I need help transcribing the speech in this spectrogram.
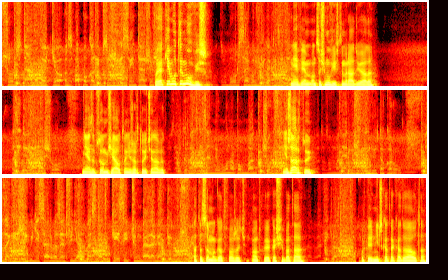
Műsort támogatja az Apokalipszis részvénytársaság Po jakiemu ty mówisz? klub országos gyülekezete Nie wiem, on coś mówi w tym radiu, ale... az időjárásról. Nie, zepsuło mi się auto, nie żartujcie nawet. Az elkövetkezendő hónapokban sok Nie żartuj. azonban erős felhőtakaró. Az egészségügyi szervezet figyelmeztet, készítsünk be elegendő hús A to co mogę otworzyć? O, tu jakaś chyba ta... Popielniczka taka do auta.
